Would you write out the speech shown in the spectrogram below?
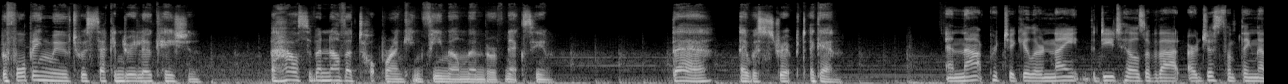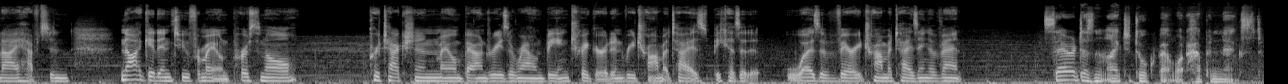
before being moved to a secondary location, the house of another top ranking female member of NXIVM. There, they were stripped again. And that particular night, the details of that are just something that I have to not get into for my own personal protection, my own boundaries around being triggered and re traumatized because it was a very traumatizing event. Sarah doesn't like to talk about what happened next.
